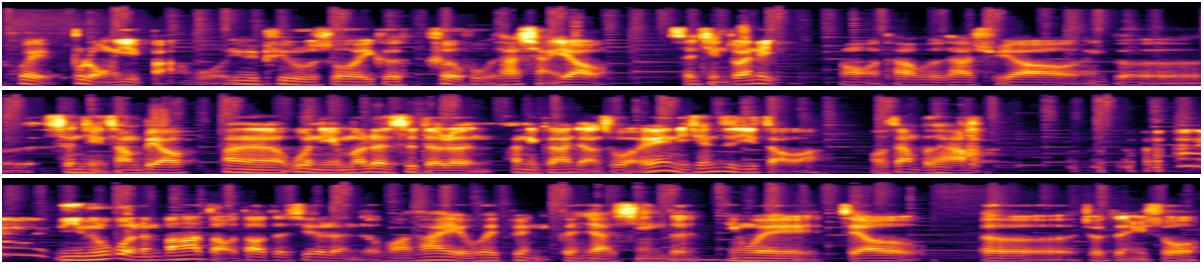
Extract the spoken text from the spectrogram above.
会不容易把握。因为譬如说一个客户他想要申请专利哦，他或者他需要那个申请商标，那问你有没有认识的人，那你跟他讲说，哎，你先自己找啊，哦，这样不太好。你如果能帮他找到这些人的话，他也会对你更加信任，因为只要呃，就等于说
